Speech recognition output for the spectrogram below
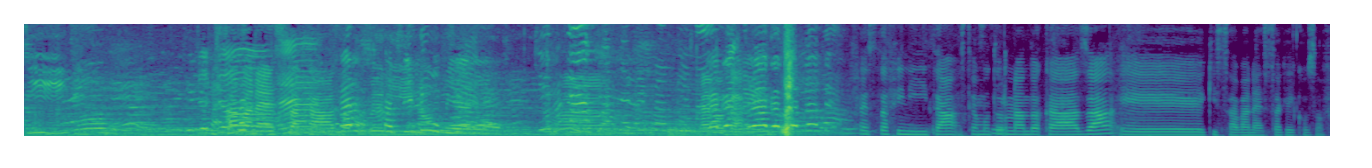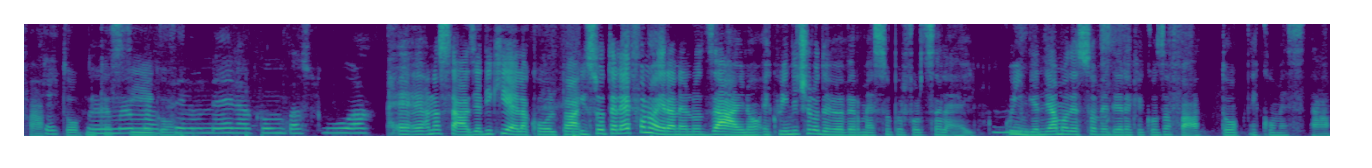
Sì. Sta Vanessa a casa, poverina. si illuminano. Raga, guardate. Festa finita, stiamo tornando a casa e chissà Vanessa che cosa ha fatto in castigo. Colpa sua. Eh, Anastasia, di chi è la colpa? Il suo telefono era nello zaino e quindi ce lo deve aver messo per forza lei. Quindi andiamo adesso a vedere che cosa ha fatto e come sta.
